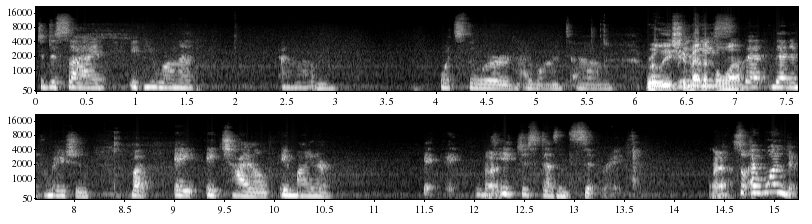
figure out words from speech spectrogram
to decide if you want to, um, what's the word I want? Um, release your medical that that information, but a a child, a minor, it, it, Right. it just doesn't sit right. Yeah. So I wonder,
